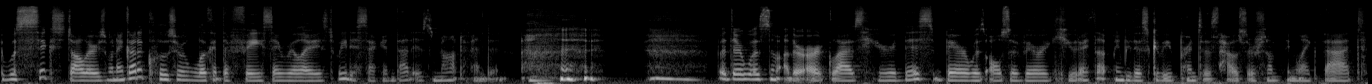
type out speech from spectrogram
It was $6. When I got a closer look at the face, I realized, wait a second, that is not Fenton. But there was some other art glass here. This bear was also very cute. I thought maybe this could be Princess House or something like that.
